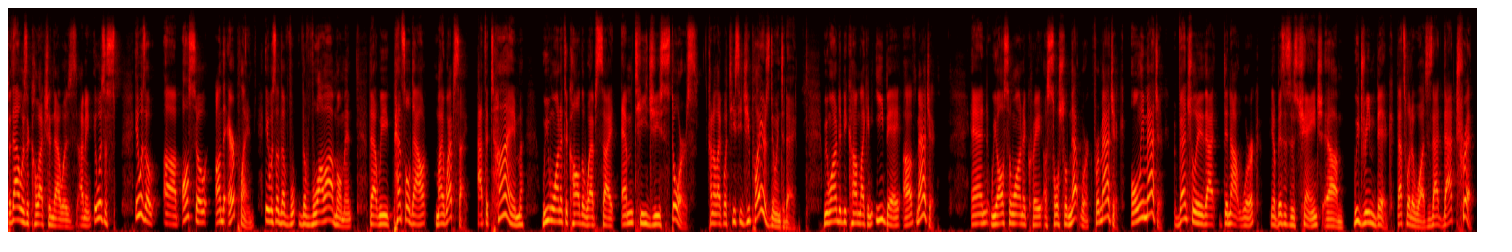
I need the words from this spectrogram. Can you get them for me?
But that was a collection that was, I mean, it was a, it was a, uh, also on the airplane, it was the, the voila moment that we penciled out my website. At the time, we wanted to call the website MTG Stores, kind of like what TCG Player is doing today. We wanted to become like an eBay of Magic. And we also wanted to create a social network for Magic, only Magic. Eventually, that did not work. You know, businesses change. Um, we dream big. That's what it was. Is that that trip,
